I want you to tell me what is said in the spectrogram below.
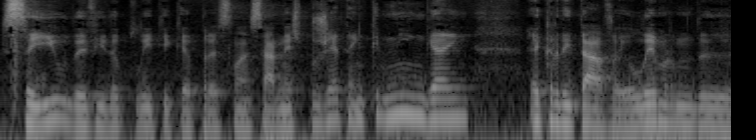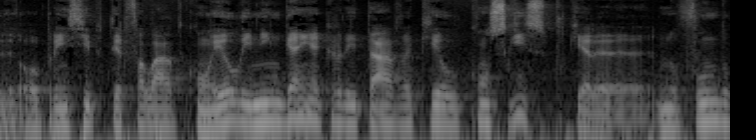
Saiu da vida política para se lançar neste projeto em que ninguém acreditava. Eu lembro-me de, ao princípio, ter falado com ele e ninguém acreditava que ele conseguisse, porque era, no fundo,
